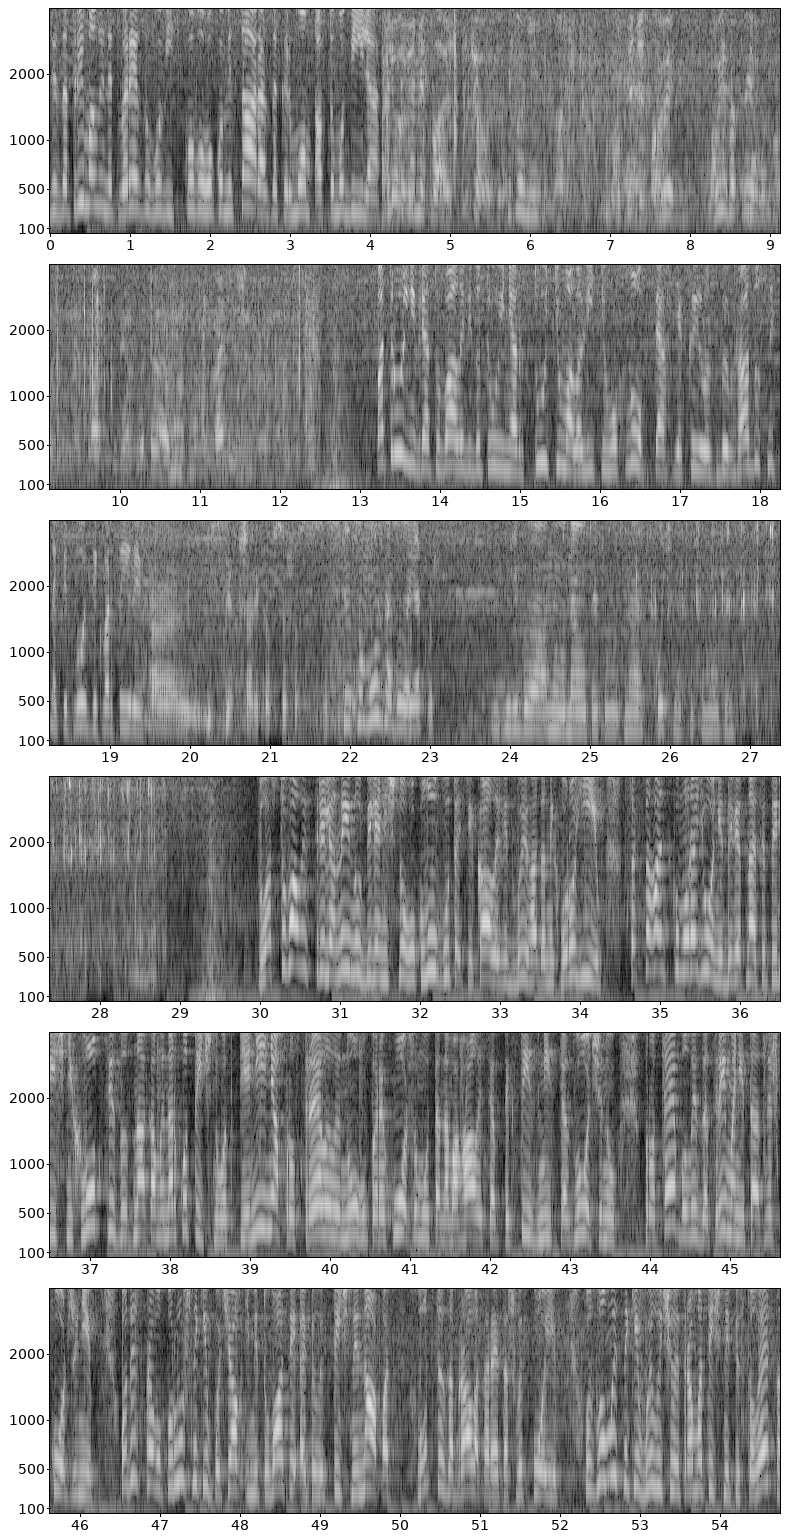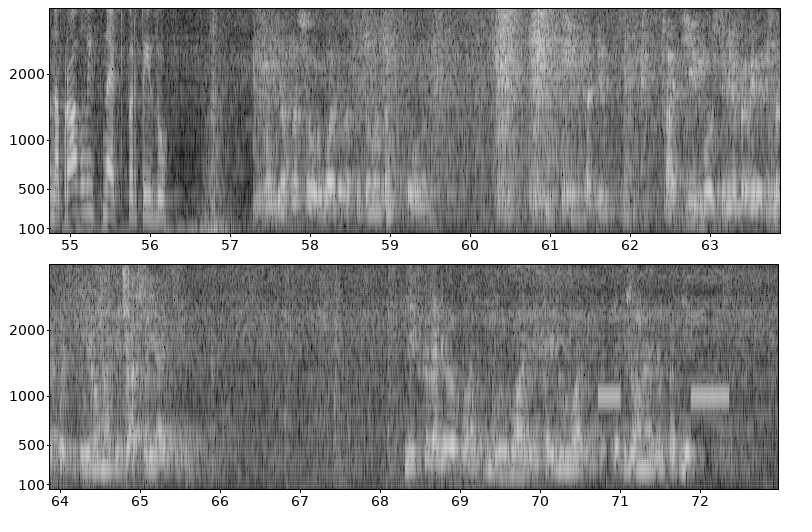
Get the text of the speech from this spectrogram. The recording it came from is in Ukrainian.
Кривому затримали нетверезого військового комісара за кермом автомобіля. Станіславич, ну чого ви? Вячеслав. Ви, ви затримали. Патрульні врятували від отруєння ртуттю малолітнього хлопця, який розбив градусник на підлозі квартири. А из всех шариков все, что... Все, что можно было, я гребла ну, на вот эту вот, на скотч, на все, что можно. Влаштували стрілянину біля нічного клубу та тікали від вигаданих ворогів. В Саксаганському районі 19-річні хлопці з ознаками наркотичного сп'яніння прострелили ногу перехожому та намагалися втекти з місця злочину. Проте були затримані та знешкоджені. Один з правопорушників почав імітувати епілептичний напад. Хлопця забрала карета швидкої. У зловмисників вилучили травматичний пістолет та направили на експертизу. Я начал вываливаться этого танцпола. Один. Один. Можете меня проверить на наркотики, я вам отвечаю, что я один. Мне сказали вываливать. Ну, вываливай, то и вываливай. Забежал на этот подъезд.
